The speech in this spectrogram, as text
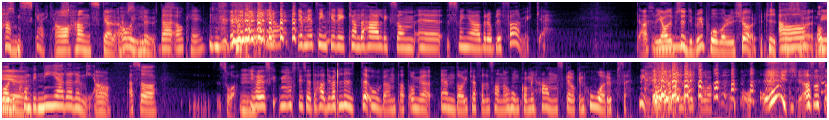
handskar kanske. ja, handskar, absolut. Oj, där, okej. ja. men jag tänker det, kan det här liksom eh, svänga över och bli för mycket? Alltså, ja, det, absolut, det beror ju på vad du kör för typ av Ja, accessoarer. och vad är- du kombinerar det med. Ja. Alltså, så. Mm. Ja, jag måste ju säga att det hade varit lite oväntat om jag en dag träffade Sanna och hon kom i handskar och en håruppsättning. Så, oj! Alltså så,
